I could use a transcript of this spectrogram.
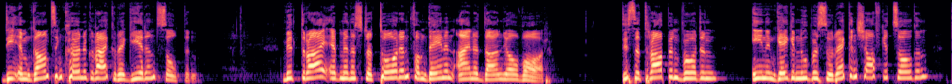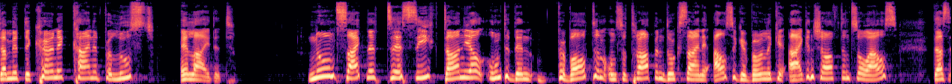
die im ganzen Königreich regieren sollten. Mit drei Administratoren, von denen einer Daniel war. Die Satrapen wurden ihnen gegenüber zur Rechenschaft gezogen, damit der König keinen Verlust erleidet. Nun zeichnete sich Daniel unter den Verwaltern und Satrapen durch seine außergewöhnlichen Eigenschaften so aus, dass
